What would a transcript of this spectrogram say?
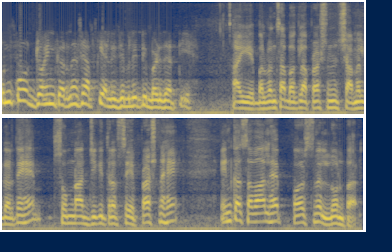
उनको ज्वाइन करने से आपकी एलिजिबिलिटी बढ़ जाती है। आइए बलवंत साहब, अगला प्रश्न शामिल करते हैं। सोमनाथ जी की तरफ़ से प्रश्न है। इनका सवाल है पर्सनल लोन पर।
